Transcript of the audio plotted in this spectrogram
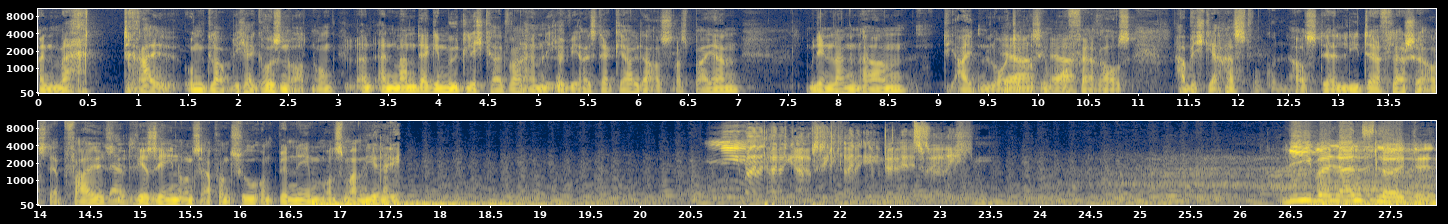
ein Machtdrall unglaublicher Größenordnung. Ein, ein, Mann der Gemütlichkeit war er nicht. Wie heißt der Kerl da aus, aus Bayern mit den langen Haaren? Die alten Leute ja, aus dem ja. Off heraus habe ich gehasst. Aus der Literflasche, aus der Pfalz. Wir sehen uns ab und zu und benehmen uns manierlich. Niemand hat die Absicht, ein Internet zu errichten. Liebe Landsleute,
